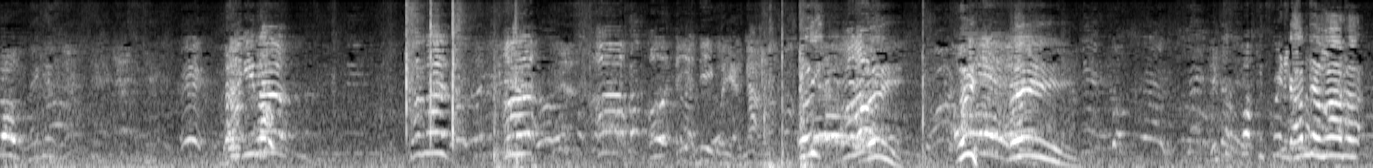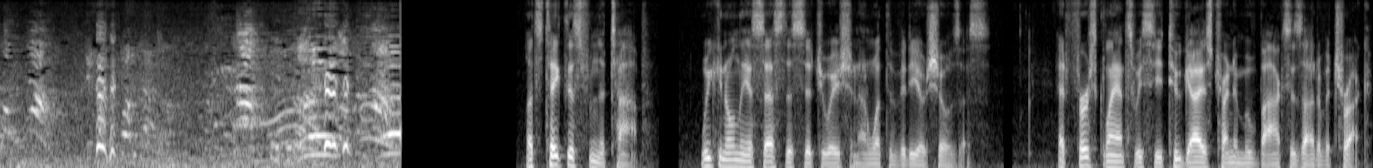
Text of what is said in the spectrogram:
go. Hey, Oh, Let's take this from the top. We can only assess this situation on what the video shows us. At first glance, we see two guys trying to move boxes out of a truck.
